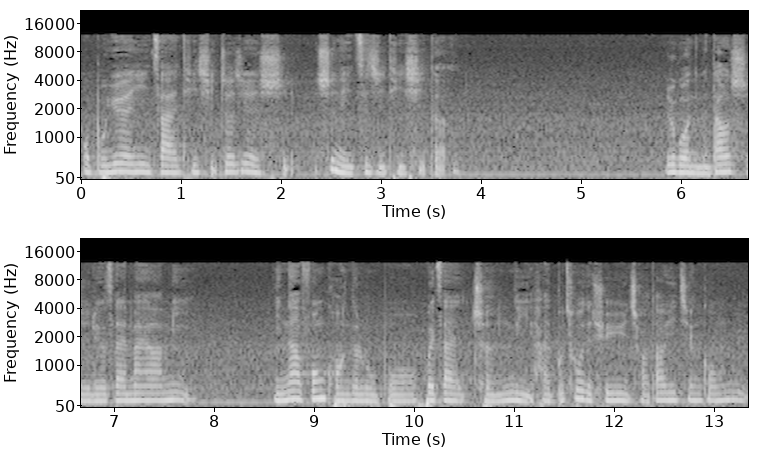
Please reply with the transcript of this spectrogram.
我不愿意再提起这件事，是你自己提起的。如果你们当时留在迈阿密，你那疯狂的鲁伯会在城里还不错的区域找到一间公寓。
